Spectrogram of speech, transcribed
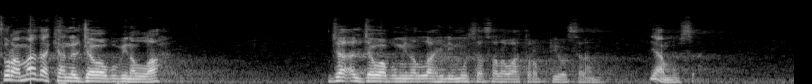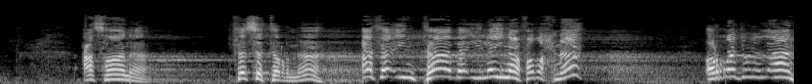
ترى ماذا كان الجواب من الله؟ جاء الجواب من الله لموسى صلوات ربي وسلامه. يا موسى عصانا فسترناه أفإن تاب إلينا فضحناه؟ الرجل الآن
